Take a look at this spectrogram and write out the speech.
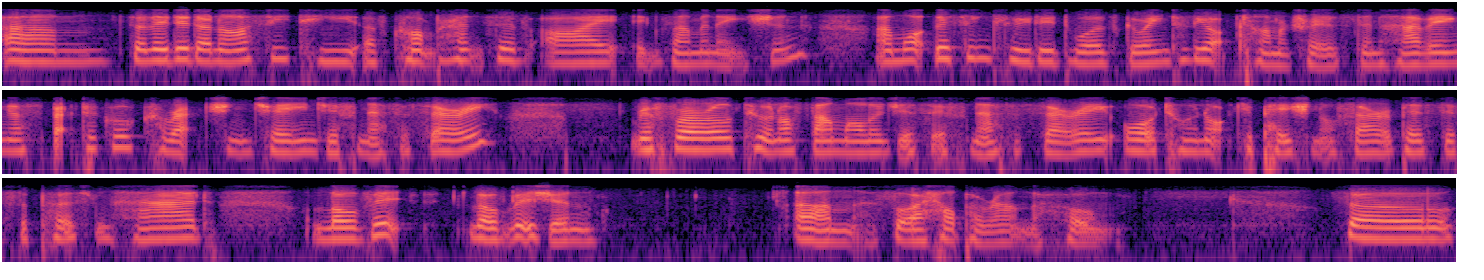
Um, so they did an RCT of comprehensive eye examination, and what this included was going to the optometrist and having a spectacle correction change if necessary, referral to an ophthalmologist if necessary, or to an occupational therapist if the person had low, vi- low vision um, for help around the home. So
